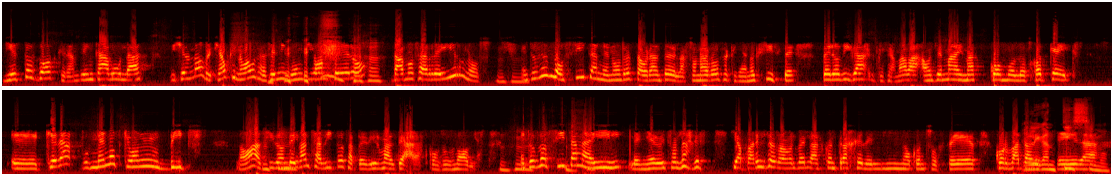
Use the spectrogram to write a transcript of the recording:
Y estos dos, que eran bien cábulas, dijeron, no, hombre, claro que no vamos a hacer ningún guion, pero vamos a reírnos. Entonces lo citan en un restaurante de la zona rosa, que ya no existe, pero diga, que se llamaba Aunt Jemima, como los hot cakes, eh, que era pues, menos que un beach ¿no? Así donde iban chavitos a pedir malteadas con sus novias. Entonces los citan ahí, Leñero y Solares, y aparece Raúl Velasco en traje de lino, con chofer, corbata de seda,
